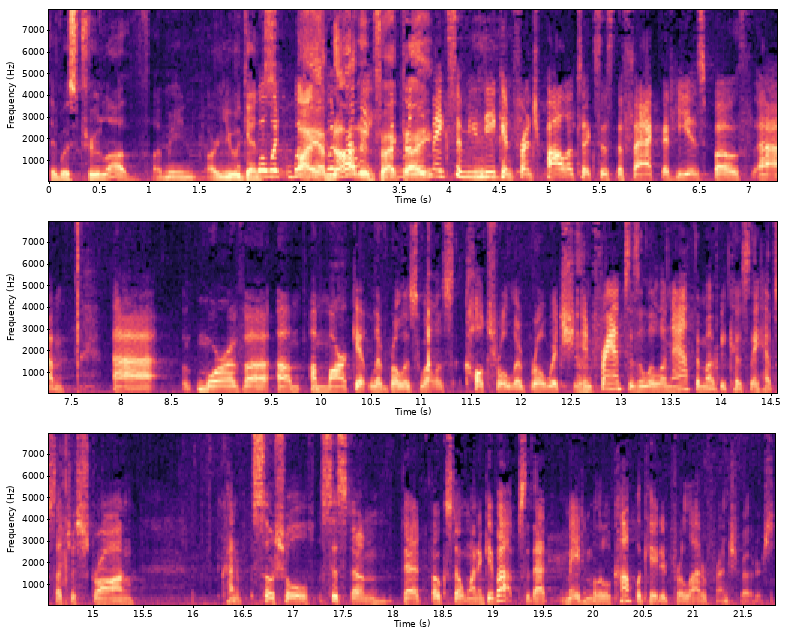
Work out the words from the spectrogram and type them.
It was true love. I mean, are you against? Well, what, what, I am what not. Really, In fact, what really I- makes him unique in French politics is the fact that he is both um, uh, more of a, um, a market liberal as well as cultural liberal, which in France is a little anathema because they have such a strong kind of social system that folks don't want to give up. So that made him a little complicated for a lot of French voters.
